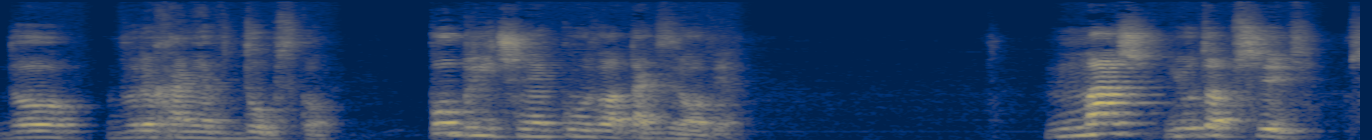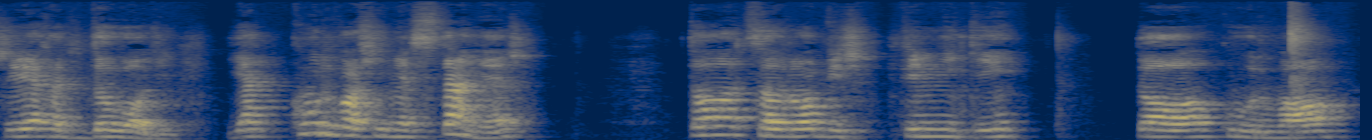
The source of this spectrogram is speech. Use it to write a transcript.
do wyruchania w dubsko. Publicznie kurwa tak zrobię. Masz jutro przyjść, przyjechać do Łodzi. Jak kurwa się nie staniesz, to co robisz filmiki, to kurwo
